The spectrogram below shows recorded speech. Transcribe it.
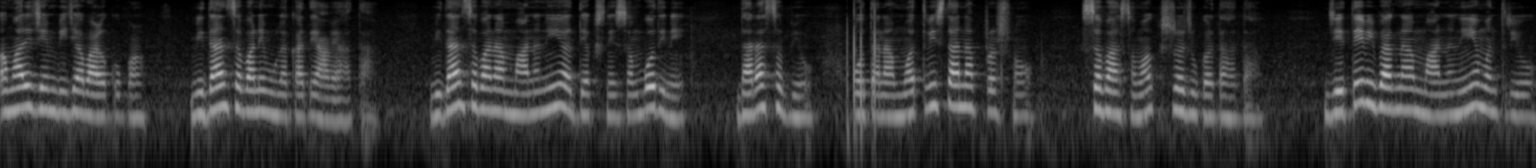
અમારી જેમ બીજા બાળકો પણ વિધાનસભાની મુલાકાતે આવ્યા હતા. વિધાનસભાના માનનીય અધ્યક્ષને સંબોધીને ધારાસભ્યો પોતાના મત વિસ્તારના પ્રશ્નો સભા સમક્ષ રજૂ કરતા હતા. જે તે વિભાગના માનનીય મંત્રીઓ,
